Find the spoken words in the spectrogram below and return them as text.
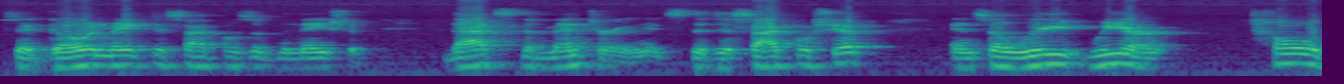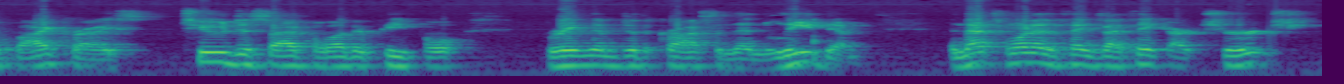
He said, go and make disciples of the nation. That's the mentoring. It's the discipleship. And so we we are told by Christ to disciple other people, bring them to the cross, and then lead them. And that's one of the things I think our church,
